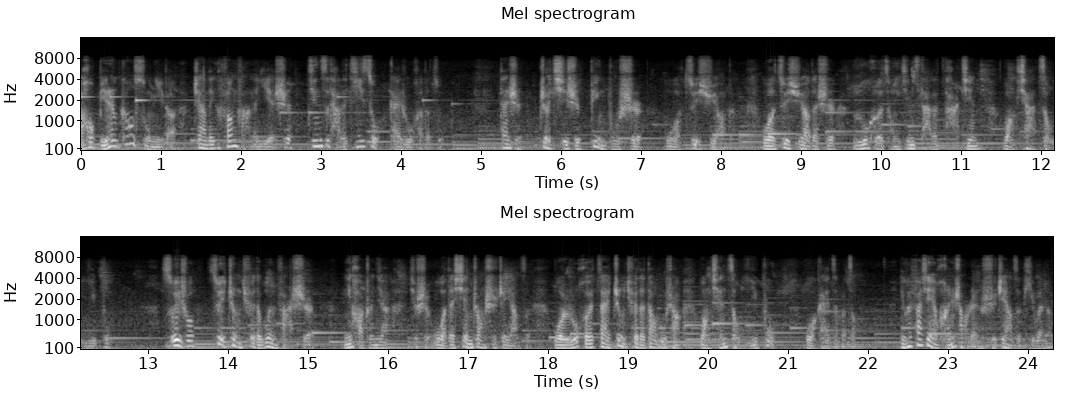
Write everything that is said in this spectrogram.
然后别人告诉你的这样的一个方法呢，也是金字塔的基座该如何的做。但是这其实并不是我最需要的，我最需要的是如何从金字塔的塔尖往下走一步。所以说，最正确的问法是：你好，专家，就是我的现状是这样子，我如何在正确的道路上往前走一步？我该怎么走？你会发现有很少人是这样子提问的，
